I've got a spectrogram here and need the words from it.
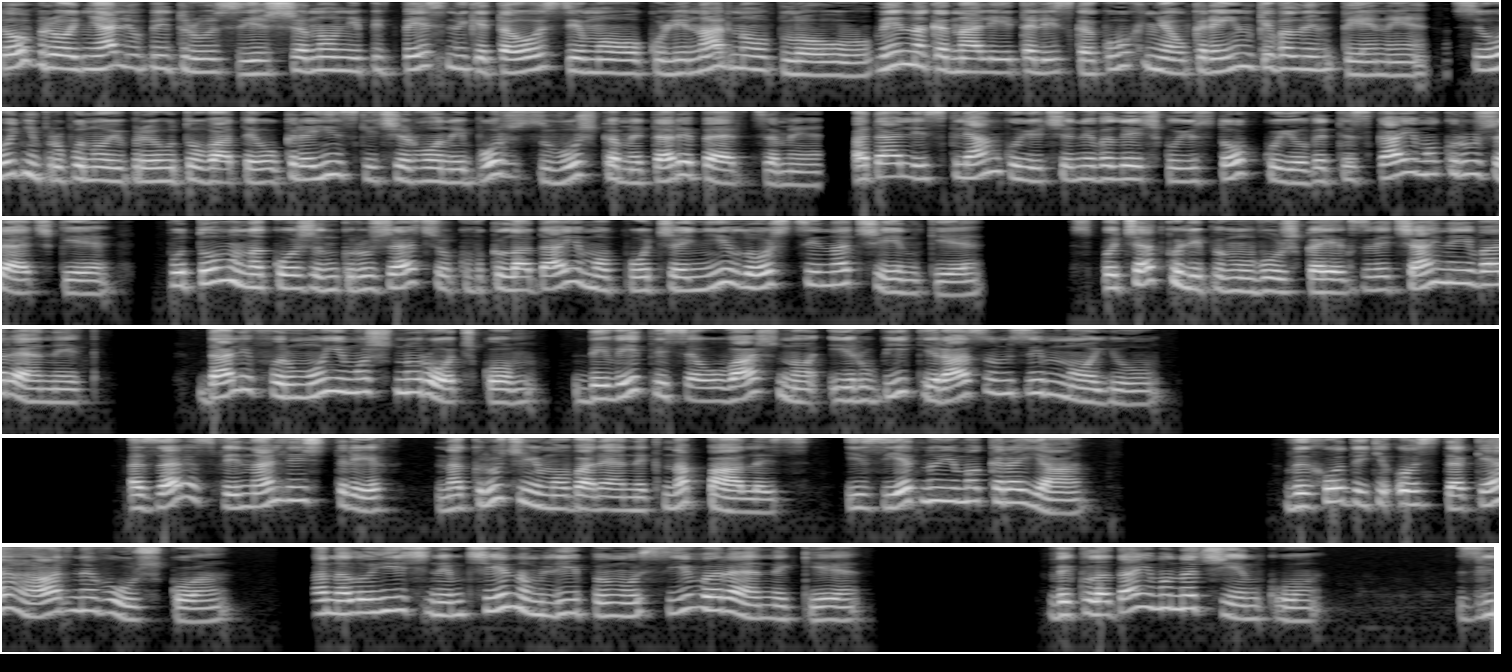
Доброго дня, любі друзі, шановні підписники та гості мого кулінарного блогу. Ви на каналі Італійська кухня Українки Валентини. Сьогодні пропоную приготувати український червоний борщ з вушками та реберцями. А далі склянкою чи невеличкою стопкою витискаємо кружечки. Потім на кожен кружечок вкладаємо по чайній ложці начинки. Спочатку ліпимо вушка, як звичайний вареник. Далі формуємо шнурочком. Дивитися уважно і робіть разом зі мною. А зараз фінальний штрих. Накручуємо вареник на палець і з'єднуємо края. Виходить ось таке гарне вушко. Аналогічним чином ліпимо всі вареники. Викладаємо начинку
